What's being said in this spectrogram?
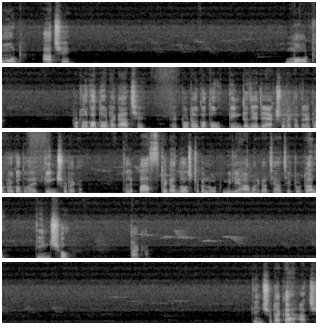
মোট আছে, মোট টোটাল কত টাকা আছে? তাহলে টোটাল কত? তিনটা যেহেতু একশো টাকা, তাহলে টোটাল কত হয়? তিনশো টাকা। তাহলে পাঁচ টাকা, দশ টাকা নোট মিলিয়ে আমার কাছে আছে টোটাল তিনশো টাকা। তিনশো টাকা আছে।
